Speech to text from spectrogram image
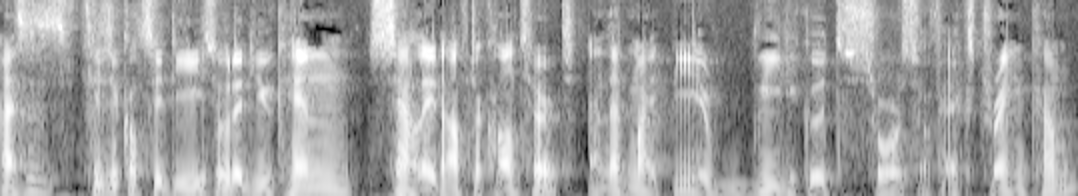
as a physical CD so that you can sell it after concerts, and that might be a really good source of extra income.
